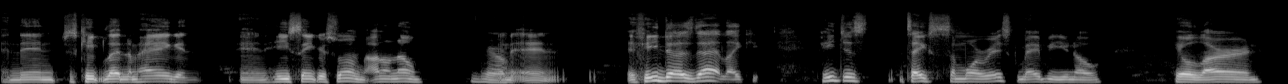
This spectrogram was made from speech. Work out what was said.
and then just keep letting them hang and and he sink or swim. I don't know. Yeah, And and if he does that, like if he just takes some more risk, maybe you know he'll learn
